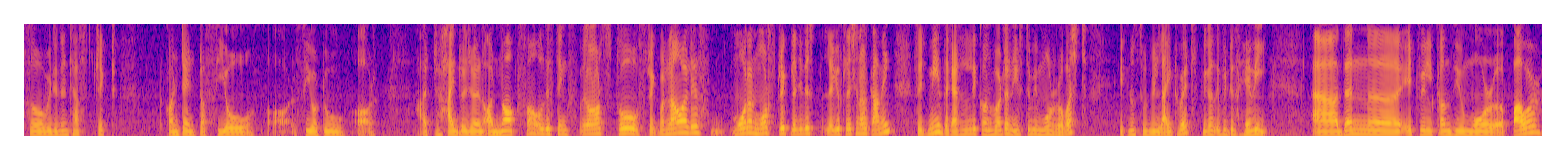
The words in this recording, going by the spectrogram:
So, we did not have strict content of CO or CO2 or hydrogen or NOx all these things were not so strict, but nowadays more and more strict legis legislation are coming. So, it means the catalytic converter needs to be more robust, it needs to be lightweight because if it is heavy uh, then uh, it will consume more uh, power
